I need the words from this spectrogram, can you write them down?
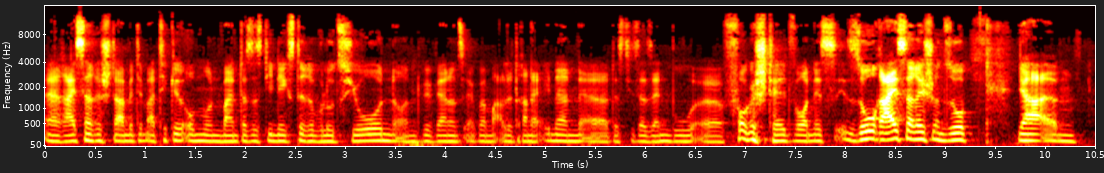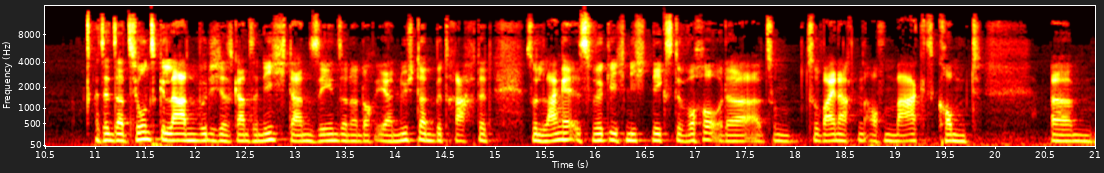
äh, reißerisch da mit dem Artikel um und meint, das ist die nächste Revolution und wir werden uns irgendwann mal alle dran erinnern, dass dieser Zenbu vorgestellt worden ist. So reißerisch und so, ja, ähm, sensationsgeladen würde ich das Ganze nicht dann sehen, sondern doch eher nüchtern betrachtet, solange es wirklich nicht nächste Woche oder zum, zu Weihnachten auf den Markt kommt. Ähm,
